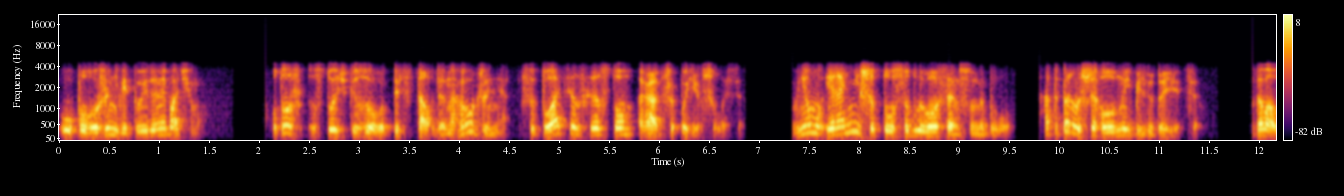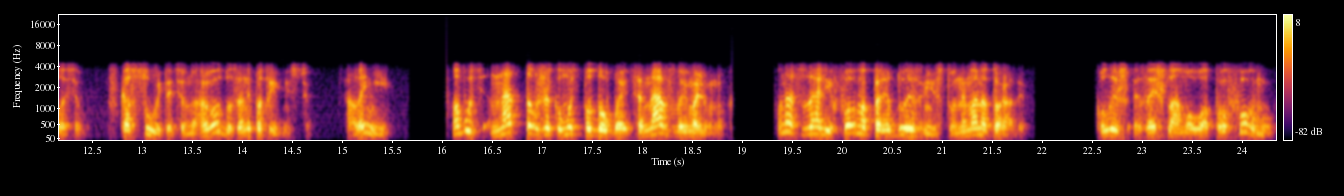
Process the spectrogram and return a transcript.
У положенні відповіді не бачимо. Отож, з точки зору підстав для нагородження, ситуація з хрестом радше погіршилася. В ньому і раніше то особливого сенсу не було, а тепер лише головний біль додається. Здавалося б, скасуйте цю нагороду за непотрібністю. Але ні. Мабуть, надто вже комусь подобається назва і малюнок. У нас взагалі форма передує змісту, нема на то ради. Коли ж зайшла мова про форму,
